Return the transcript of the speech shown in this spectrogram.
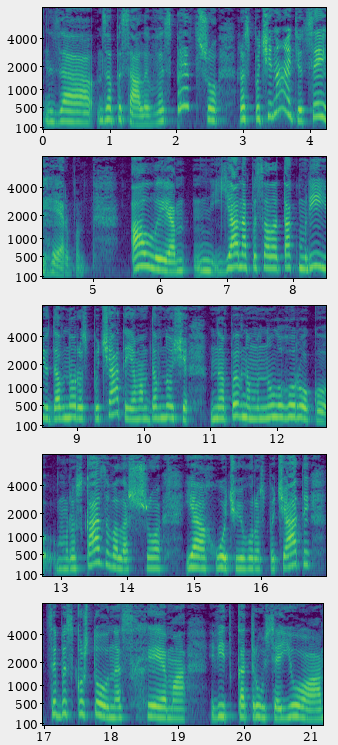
за, записали в СП, що розпочинають оцей герб. Але я написала так мрію давно розпочати. Я вам давно ще, напевно, минулого року розказувала, що я хочу його розпочати. Це безкоштовна схема від Катруся Юа.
